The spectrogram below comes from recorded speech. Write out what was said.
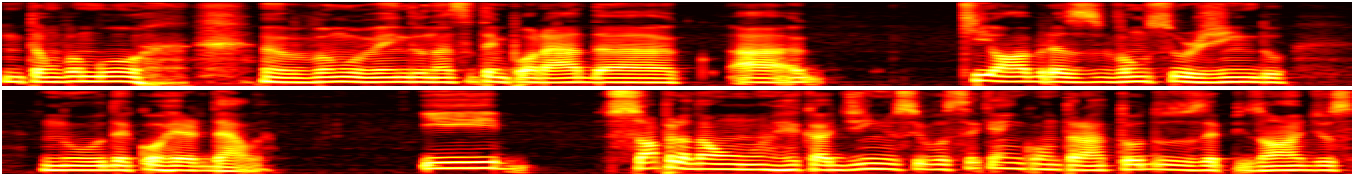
Então vamos vamos vendo nessa temporada a, que obras vão surgindo no decorrer dela. E só para dar um recadinho, se você quer encontrar todos os episódios,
